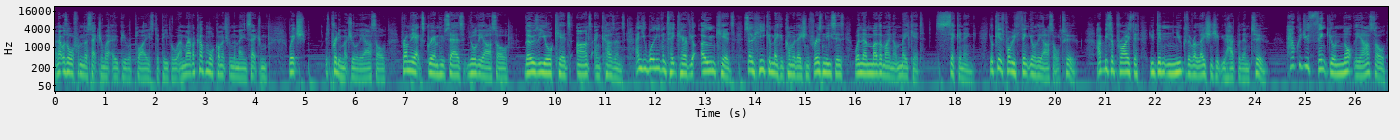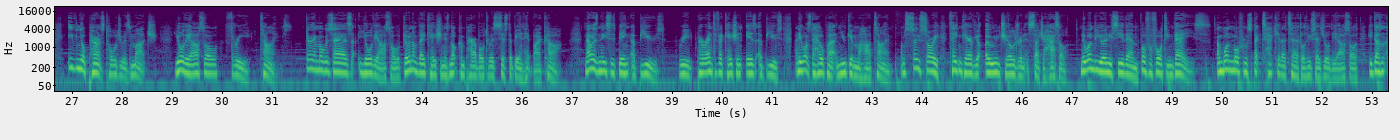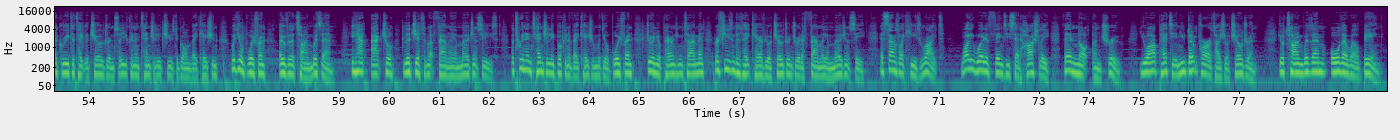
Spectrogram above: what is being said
And that was all from the section where OP replies to people. And we have a couple more comments from the main section, which is pretty much You're the Arsehole. From the ex Grim, who says, You're the Arsehole. Those are your kids' aunts and cousins, and you won't even take care of your own kids so he can make accommodation for his nieces when their mother might not make it. Sickening. Your kids probably think you're the arsehole too. I'd be surprised if you didn't nuke the relationship you had with them too. How could you think you're not the asshole? Even your parents told you as much. You're the asshole three times. Darian Morgan says, You're the asshole. Going on vacation is not comparable to his sister being hit by a car. Now his niece is being abused. Read, parentification is abuse, and he wants to help her, and you give him a hard time. I'm so sorry, taking care of your own children is such a hassle. No wonder you only see them for, for 14 days. And one more from Spectacular Turtle who says you're the arsehole. He doesn't agree to take the children so you can intentionally choose to go on vacation with your boyfriend over the time with them. He had actual, legitimate family emergencies. Between intentionally booking a vacation with your boyfriend during your parenting time and refusing to take care of your children during a family emergency, it sounds like he's right. While he worded things he said harshly, they're not untrue. You are petty and you don't prioritize your children, your time with them, or their well being.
